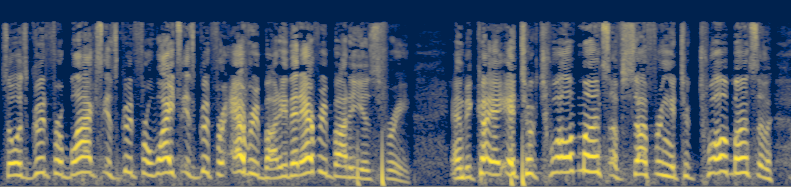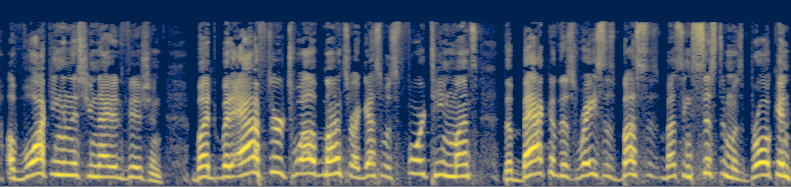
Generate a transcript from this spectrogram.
So it's good for blacks, it's good for whites, it's good for everybody that everybody is free. And because it took 12 months of suffering, it took 12 months of, of walking in this united vision. But, but after 12 months, or I guess it was 14 months, the back of this racist bus, busing system was broken.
